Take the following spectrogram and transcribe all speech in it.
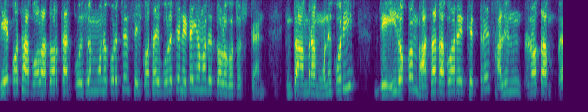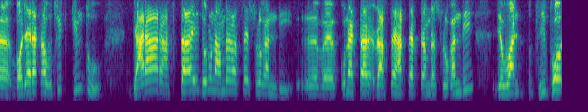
যে কথা বলা দরকার প্রয়োজন মনে করেছেন, সেই কথাই বলেছেন। এটাই আমাদের দলগত স্ট্যান্ড কিন্তু আমরা মনে করি যে এই রকম ভাষা ব্যবহারের ক্ষেত্রে শালীনতা বজায় রাখা উচিত। কিন্তু যারা রাস্তায়, ধরুন আমরা রাস্তায় স্লোগান দিই কোন একটা রাস্তায় হাঁটতে হাঁটতে আমরা স্লোগান দিই যে ওয়ান টু থ্রি ফোর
